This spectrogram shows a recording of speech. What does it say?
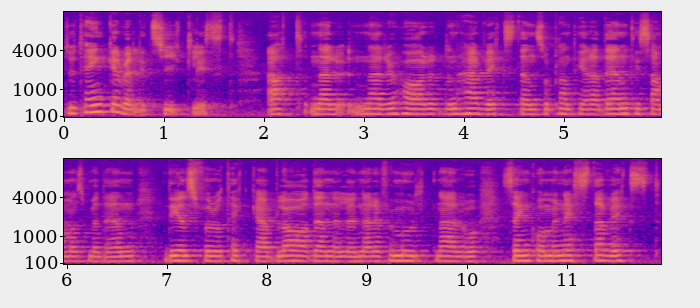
du tänker väldigt cykliskt. Att när, när du har den här växten så plantera den tillsammans med den. Dels för att täcka bladen eller när det förmultnar och sen kommer nästa växt.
